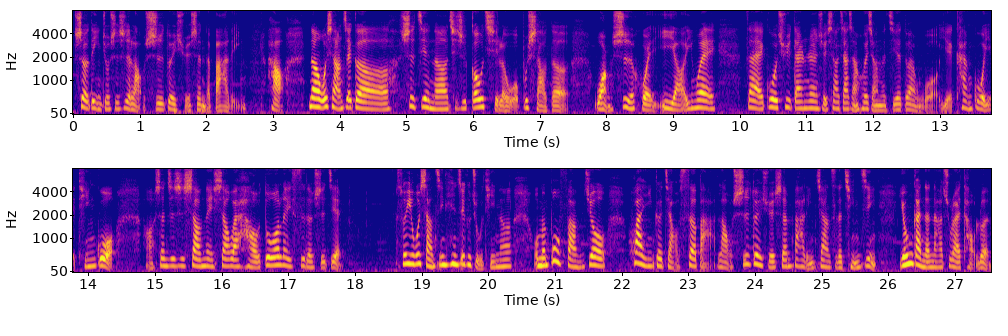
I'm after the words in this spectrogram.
设定，就是是老师对学生的霸凌。好，那我想这个事件呢，其实勾起了我不少的往事回忆啊。因为在过去担任学校家长会长的阶段，我也看过，也听过，好，甚至是校内校外好多类似的事件。所以，我想今天这个主题呢，我们不妨就换一个角色，把老师对学生霸凌这样子的情境，勇敢的拿出来讨论。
